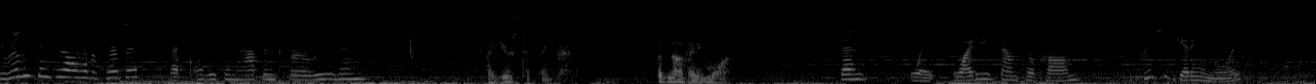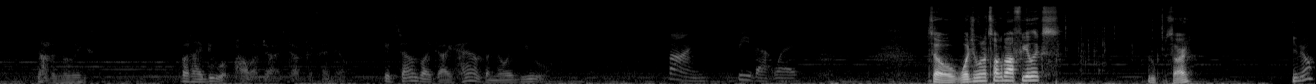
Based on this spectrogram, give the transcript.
You really think we all have a purpose? That everything happens for a reason? I used to think that, but not anymore. Then, wait, why do you sound so calm? Aren't you getting annoyed? Not in the least. But I do apologize, Dr. Finhill. It sounds like I have annoyed you. Fine, be that way. So, what do you want to talk about, Felix? Oops, sorry. You know,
